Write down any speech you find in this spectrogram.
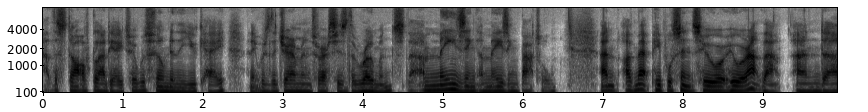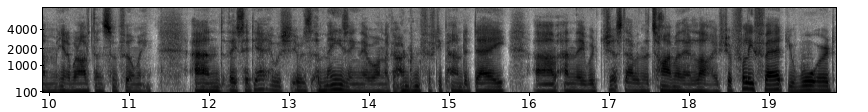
at the start of Gladiator was filmed in the UK, and it was the Germans versus the Romans. That amazing, amazing battle. And I've met people since who were who were at that, and um, you know when I've done some filming, and they said, yeah, it was it was amazing. They were on like 150 pound a day, um, and they were just having the time of their lives. You're fully fed, you're watered,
